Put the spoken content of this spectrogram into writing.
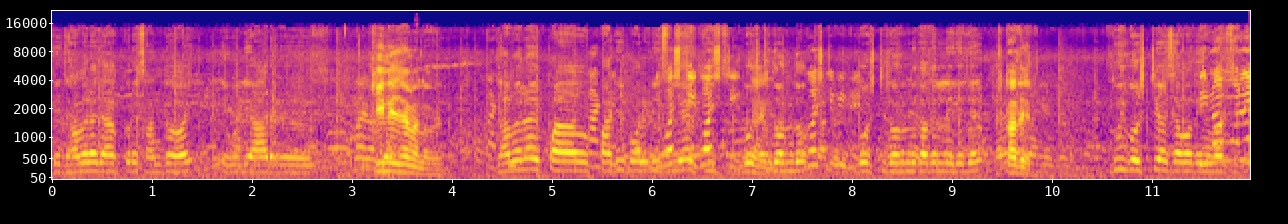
সেই ঝামেলা যা করে শান্ত হয় তো বলি আর কি নিয়ে ঝামেলা হয়? ঝামেলায় পার্টি পলিটিক্স নিয়ে গোষ্ঠীদ্বন্দ্ব গোষ্ঠীদ্বন্দ্ব তাদের লেগে যায়। তাদের? দুই গোষ্ঠী আছে আমাদের ইউনিভার্সিটি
